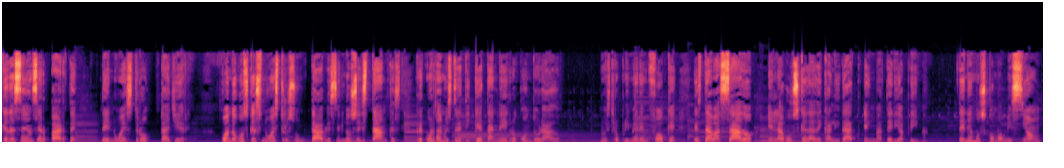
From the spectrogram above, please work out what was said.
que deseen ser parte de nuestro taller. Cuando busques nuestros untables en los estantes, recuerda nuestra etiqueta negro con dorado. Nuestro primer enfoque está basado en la búsqueda de calidad en materia prima. Tenemos como misión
